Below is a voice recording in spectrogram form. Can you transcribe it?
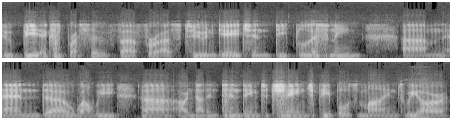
to be expressive, uh, for us to engage in deep listening. Um, and uh, while we uh, are not intending to change people's minds, we are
